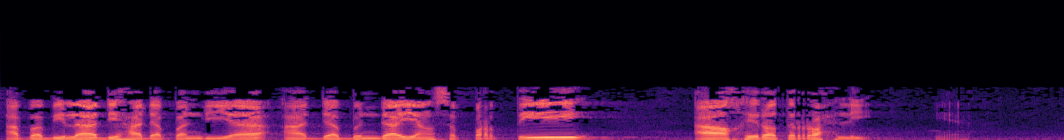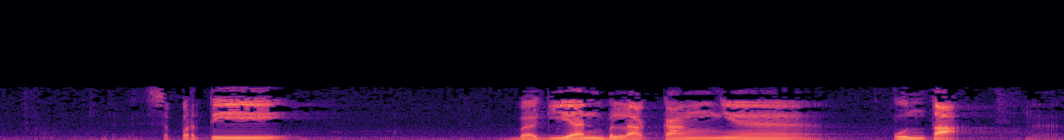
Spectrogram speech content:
apabila di hadapan dia ada benda yang seperti akhirat rahli ya. Seperti bagian belakangnya unta. Nah.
